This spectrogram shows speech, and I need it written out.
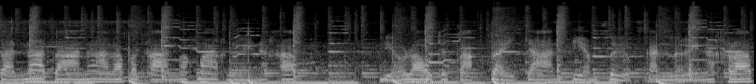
สันหน้าตาน่ารับประทานมาก ๆ เลยนะครับ เดี๋ยวเราจะตักใส่จานเตรียมเสิร์ฟกันเลยนะครับ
